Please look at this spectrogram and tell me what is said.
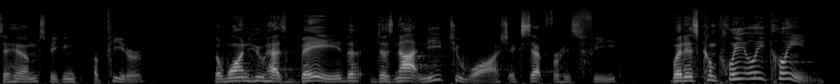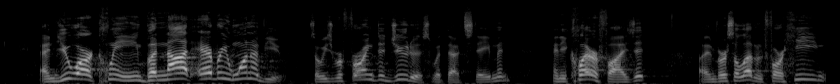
to him, speaking of Peter, the one who has bathed does not need to wash except for his feet, but is completely clean. And you are clean, but not every one of you. So he's referring to Judas with that statement, and he clarifies it in verse 11. For he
